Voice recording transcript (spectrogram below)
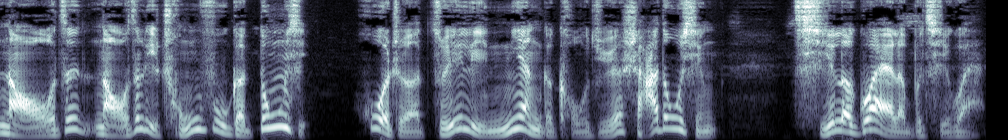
脑子脑子里重复个东西，或者嘴里念个口诀，啥都行，奇了怪了不奇怪。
